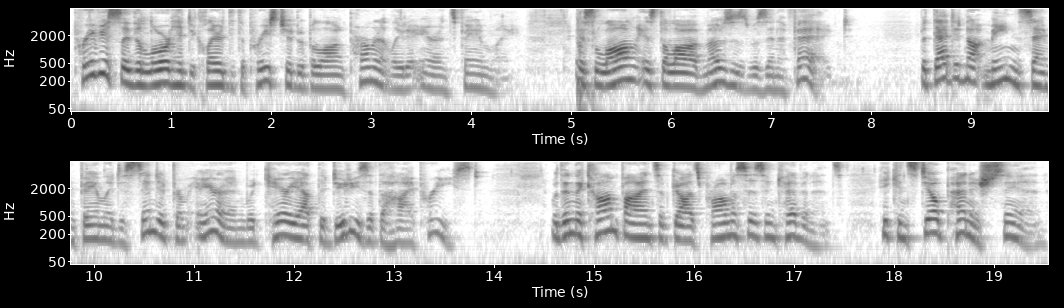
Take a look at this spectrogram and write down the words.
Previously, the Lord had declared that the priesthood would belong permanently to Aaron's family, as long as the law of Moses was in effect. But that did not mean the same family descended from Aaron would carry out the duties of the high priest. Within the confines of God's promises and covenants, he can still punish sin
